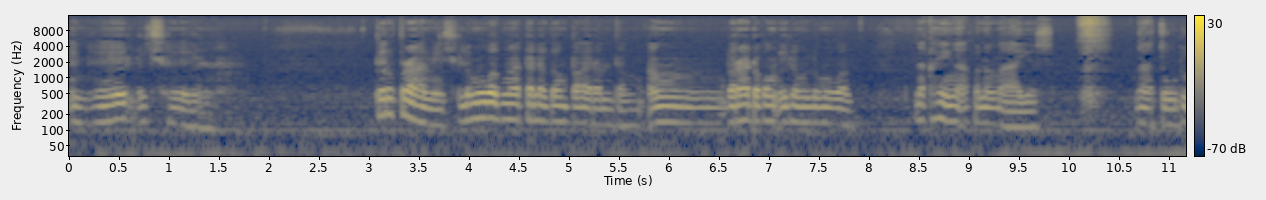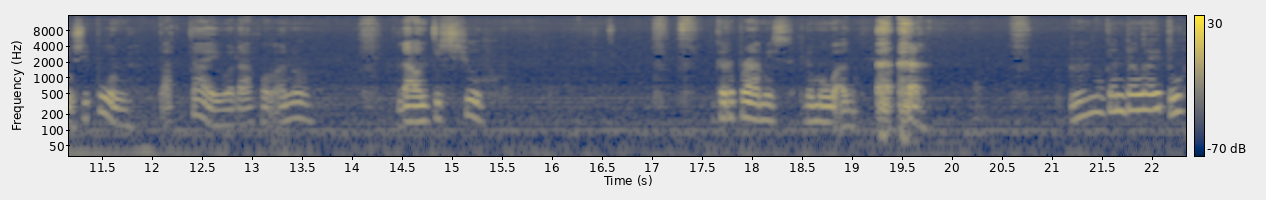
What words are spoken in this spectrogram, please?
Inhale, exhale. Pero promise, lumuwag nga talaga ang pakiramdam. Ang barado kong ilong lumuwag. Nakahinga ako ng maayos. Natulo si Pun. Paktay, wala akong ano. Akong tissue. Pero promise, lumuwag. mm, maganda nga ito.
